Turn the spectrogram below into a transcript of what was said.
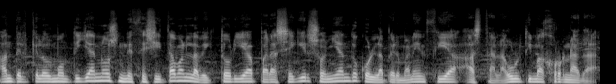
ante el que los montillanos necesitaban la victoria para seguir soñando con la permanencia hasta la última jornada.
